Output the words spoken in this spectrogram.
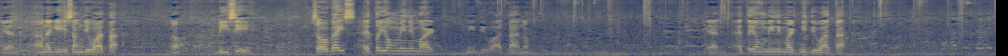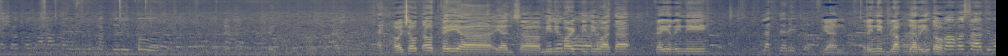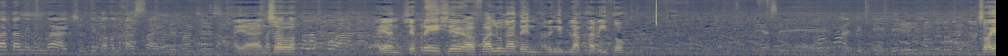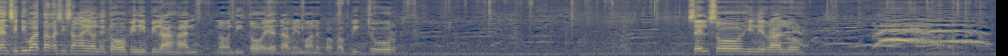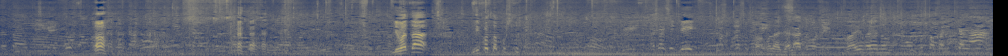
Ayan, ang nag-iisang diwata. No? Busy. eh. So guys, ito yung mini mart ni Diwata, no? Ayan, ito yung mini mart ni Diwata. Oh, shout out kay ah, yan sa mini mart ni Diwata, kay Rene, Black yan, Rene Black Dito po ako sa Diwata Mini Mart. So dito ako naka-assign. Ayan, Pa-shoutout so na lang po ah. Ayan, syempre share ah, follow natin Rene Black Harito. Kaya si Alvin TV. So ayan si Diwata kasi sa ngayon ito oh, pinipilahan no dito ayan dami ng mga nagpapa-picture. Celso Generalo. Ah. Diwata. Hindi pa tapos to. Asan si Jake? Wala dyan. Wala doon eh. Ayun, ayun, oh. Magpapalit ka nga.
